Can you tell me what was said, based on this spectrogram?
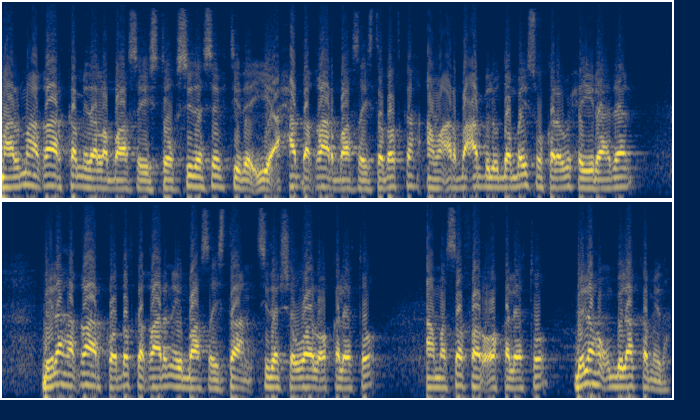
Maalmaha qaar ka mida la baasaysto sida sabtida iyo axadda qaar baasaysta dadka ama arbaca bil u dambaysoo kale waxay yidhaahdaan. Bilaha qaarkood dadka qaar inay baasaystaan sida shawaal oo kaleeto ama safar oo kaleeto bilaha un bilo ka mid a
